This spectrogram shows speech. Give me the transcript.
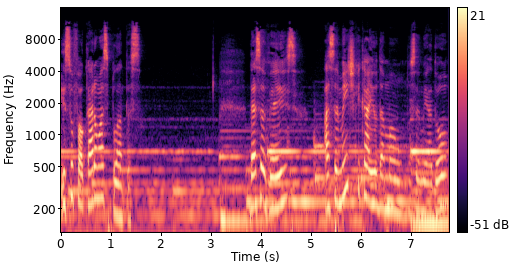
e sufocaram as plantas. Dessa vez, a semente que caiu da mão do semeador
